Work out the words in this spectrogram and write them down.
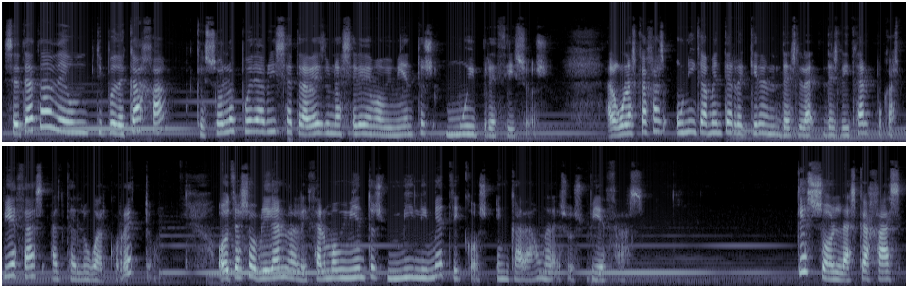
Se trata de un tipo de caja que solo puede abrirse a través de una serie de movimientos muy precisos. Algunas cajas únicamente requieren deslizar pocas piezas hasta el lugar correcto. Otras obligan a realizar movimientos milimétricos en cada una de sus piezas. ¿Qué son las cajas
